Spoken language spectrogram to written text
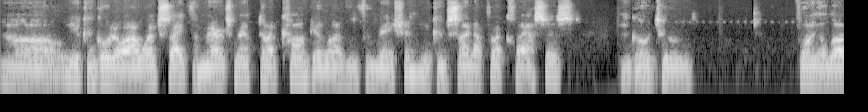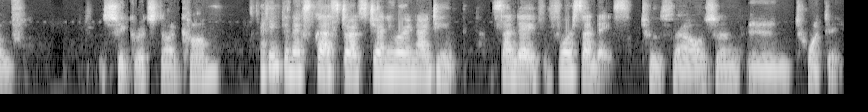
Uh, you can go to our website, themarriagemap.com, get a lot of information. You can sign up for our classes and go to fallinginlovesecrets.com. I think the next class starts January 19th, Sunday, four Sundays. 2020.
